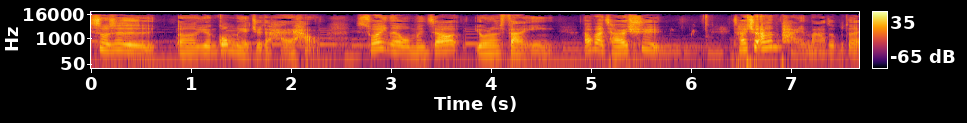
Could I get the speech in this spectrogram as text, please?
是不是？呃，员工们也觉得还好。所以呢，我们只要有人反应，老板才会去，才会去安排嘛，对不对？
